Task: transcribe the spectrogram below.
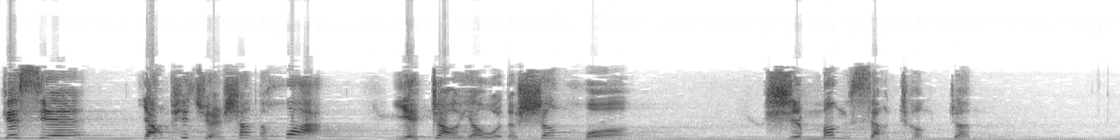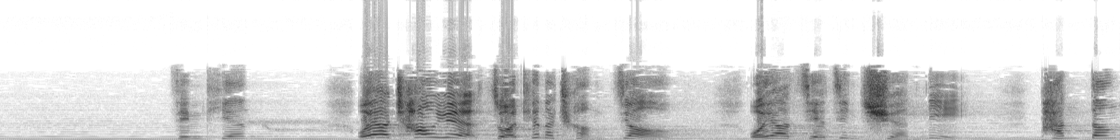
这些羊皮卷上的画，也照耀我的生活，使梦想成真。今天，我要超越昨天的成就，我要竭尽全力攀登。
